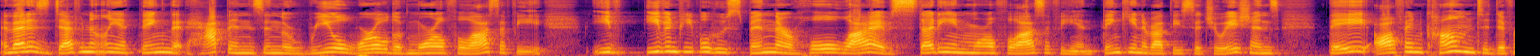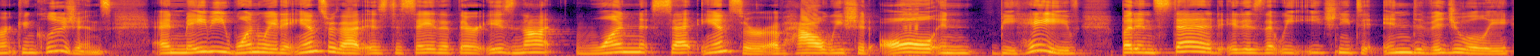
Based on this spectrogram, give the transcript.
And that is definitely a thing that happens in the real world of moral philosophy. Even people who spend their whole lives studying moral philosophy and thinking about these situations, they often come to different conclusions. And maybe one way to answer that is to say that there is not one set answer of how we should all in behave, but instead it is that we each need to individually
